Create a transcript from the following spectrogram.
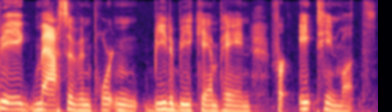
big, massive, important B two B campaign for 18 months.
